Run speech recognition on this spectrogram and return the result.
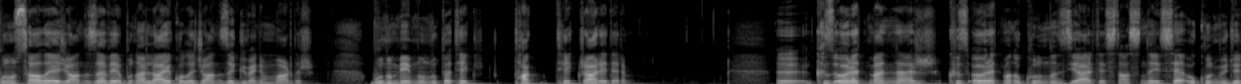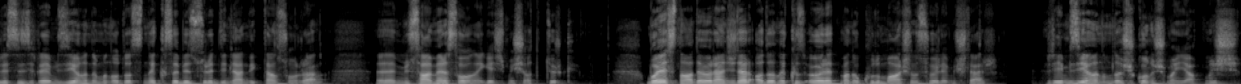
Bunu sağlayacağınıza ve buna layık olacağınıza güvenim vardır. Bunu memnunlukla tek, tak, tekrar ederim. Ee, kız öğretmenler, kız öğretmen okulunun ziyaret esnasında ise okul müdüresi Remziye Hanım'ın odasında kısa bir süre dinlendikten sonra e, müsamere salonuna geçmiş Atatürk. Bu esnada öğrenciler Adana Kız Öğretmen Okulu marşını söylemişler. Remziye Hanım da şu konuşmayı yapmış.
